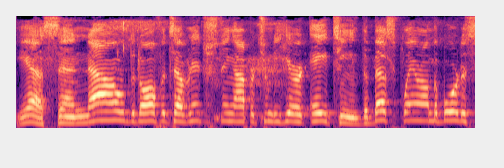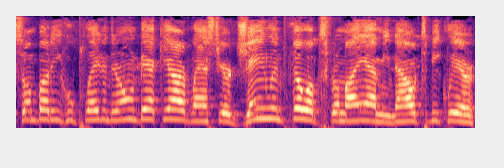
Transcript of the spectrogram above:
Yes, and now the Dolphins have an interesting opportunity here at 18. The best player on the board is somebody who played in their own backyard last year, Jaelan Phillips from Miami. Now, to be clear,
